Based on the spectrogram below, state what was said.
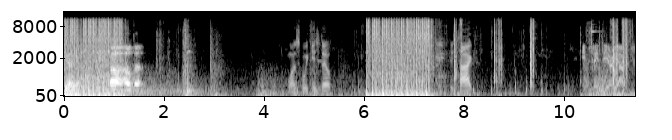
Yeah, yeah. Ah, out there. One squeaky still. He's tagged. Incendiary out.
